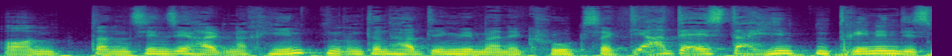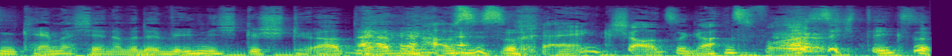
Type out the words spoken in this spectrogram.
Und dann sind sie halt nach hinten und dann hat irgendwie meine Crew gesagt, ja, der ist da hinten drin in diesem Kämmerchen, aber der will nicht gestört werden. Dann haben sie so reingeschaut, so ganz vorsichtig, so,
